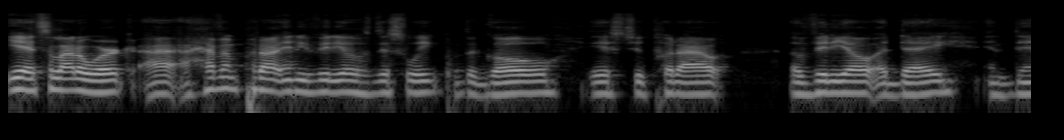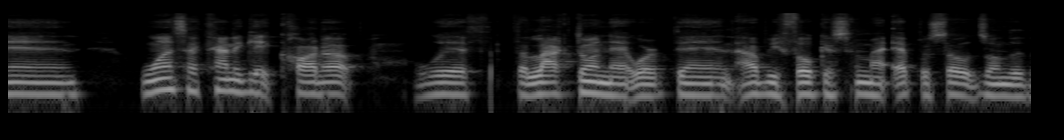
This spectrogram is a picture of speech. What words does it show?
Yeah, it's a lot of work. I, I haven't put out any videos this week, but the goal is to put out a video a day, and then once I kind of get caught up with the Locked On Network, then I'll be focusing my episodes on the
